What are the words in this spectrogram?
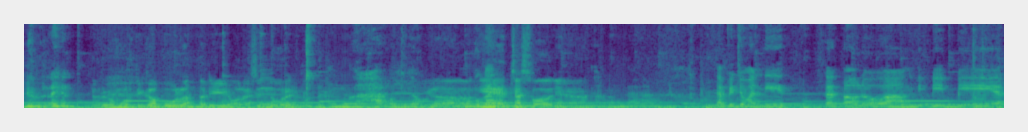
duren dari umur 3 bulan tadi olesin duren gitu enggak oh tiga ya Bukan. ngeces soalnya ya. Enggak. Tapi cuma di tetel doang di bibir.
